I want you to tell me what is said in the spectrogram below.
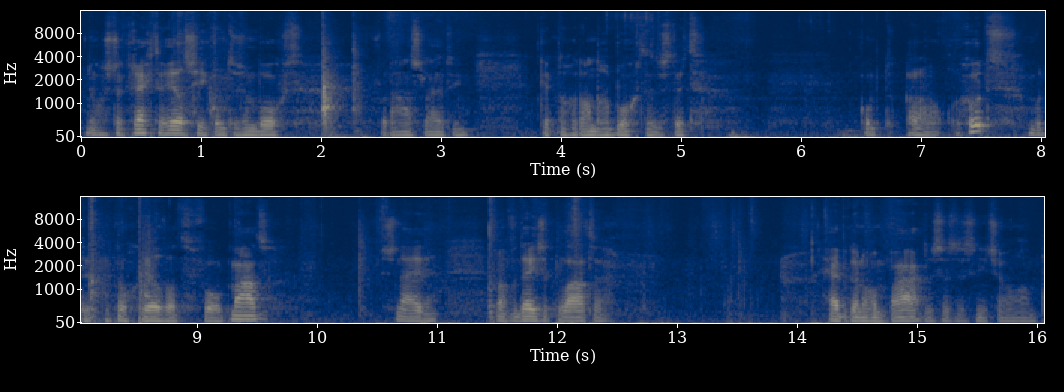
nog een stuk rechter zie je komt dus een bocht voor de aansluiting. Ik heb nog wat andere bochten, dus dit Komt allemaal goed. Moet ik nog heel wat voor op maat snijden. Maar van deze platen heb ik er nog een paar, dus dat is niet zo'n ramp.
